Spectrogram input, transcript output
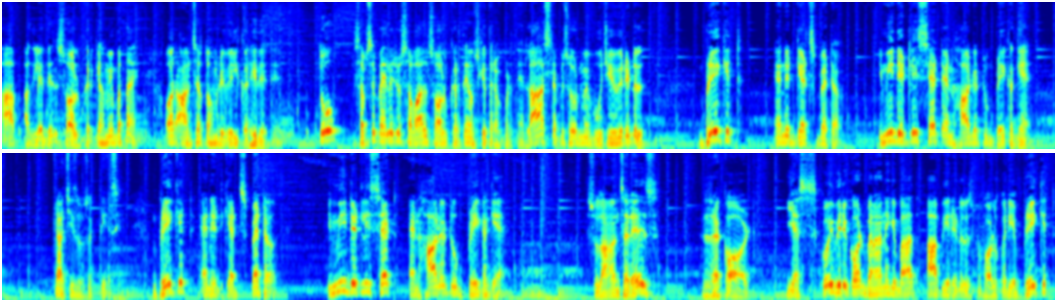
आप अगले दिन सॉल्व करके हमें बताएँ और आंसर तो हम रिवील कर ही देते हैं। तो सबसे पहले जो सवाल सॉल्व करते हैं, उसकी तरफ़ बढ़ते हैं। लास्ट एपिसोड में पूछी हुई riddle break it and it gets better immediately set and harder to break again क्या चीज़ हो सकती है ऐसी? Break it and it gets better immediately set and harder to break again so the answer is record yes कोई भी रिकॉर्ड बनाने के बाद आप ये रिडल्स पे फॉलो करिए. Break it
